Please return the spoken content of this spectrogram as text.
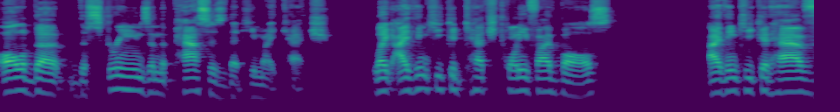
all of the the screens and the passes that he might catch. Like I think he could catch twenty five balls. I think he could have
